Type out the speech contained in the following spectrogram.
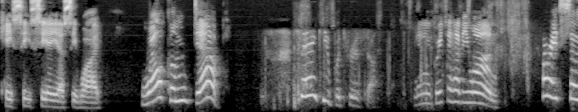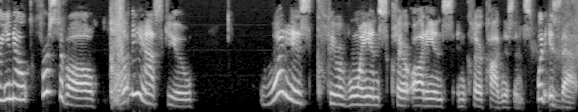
K C C A S E Y. Welcome, Deb. Thank you, Patricia. Yeah, great to have you on. All right, so, you know, first of all, let me ask you what is clairvoyance, clairaudience, and claircognizance? What is that?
